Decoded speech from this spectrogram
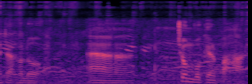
এটা হলো চুম্বকের পাহাড়।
